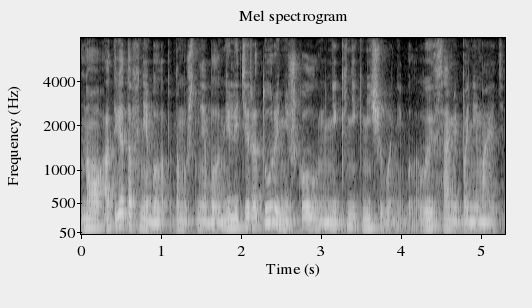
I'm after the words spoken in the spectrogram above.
но ответов не было, потому что не было ни литературы, ни школ, ни книг, ничего не было. Вы сами понимаете.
